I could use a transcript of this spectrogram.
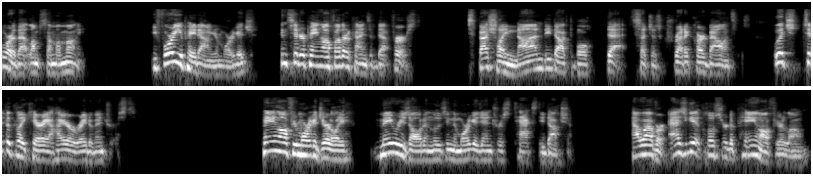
for that lump sum of money. Before you pay down your mortgage, consider paying off other kinds of debt first, especially non deductible debt, such as credit card balances, which typically carry a higher rate of interest. Paying off your mortgage early may result in losing the mortgage interest tax deduction. However, as you get closer to paying off your loan,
